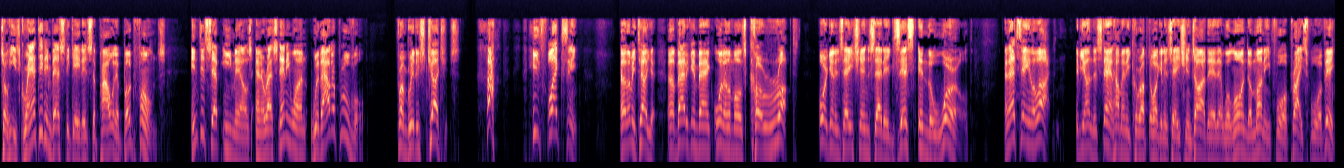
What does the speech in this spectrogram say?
So he's granted investigators the power to bug phones, intercept emails, and arrest anyone without approval from British judges. Ha! He's flexing. Let me tell you, uh, Vatican Bank, one of the most corrupt organizations that exist in the world. And that's saying a lot. If you understand how many corrupt organizations are there that will launder money for a price for a vig.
